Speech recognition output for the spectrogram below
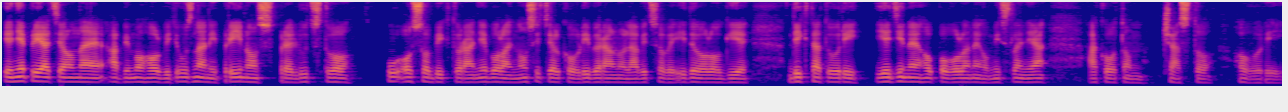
Je nepriateľné, aby mohol byť uznaný prínos pre ľudstvo u osoby, ktorá nebola nositeľkou liberálno-ľavicovej ideológie, diktatúry jediného povoleného myslenia, ako o tom často hovorí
